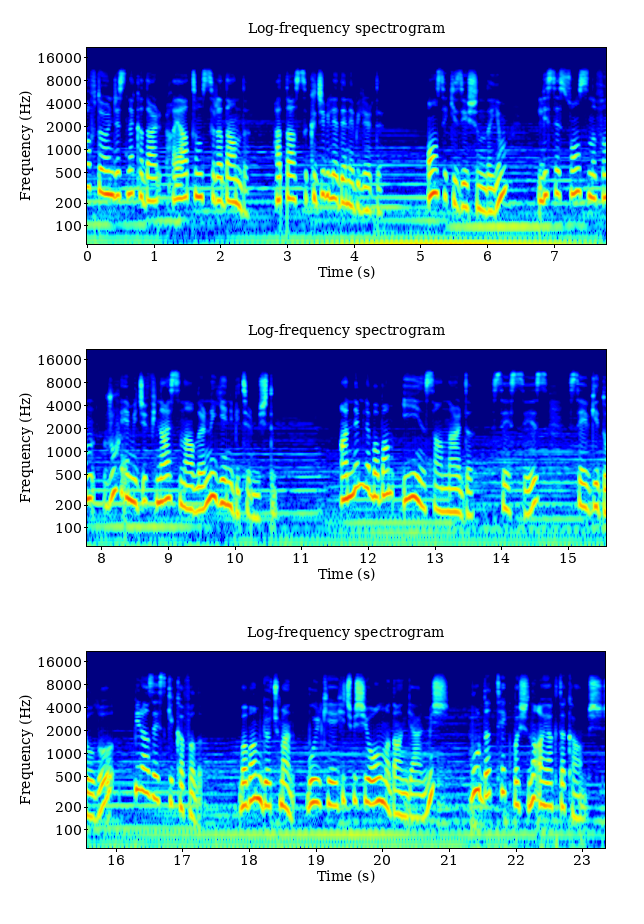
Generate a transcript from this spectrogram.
Hafta öncesine kadar hayatım sıradandı. Hatta sıkıcı bile denebilirdi. 18 yaşındayım. Lise son sınıfın ruh emici final sınavlarını yeni bitirmiştim. Annemle babam iyi insanlardı. Sessiz, sevgi dolu, biraz eski kafalı. Babam göçmen, bu ülkeye hiçbir şey olmadan gelmiş, burada tek başına ayakta kalmış.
